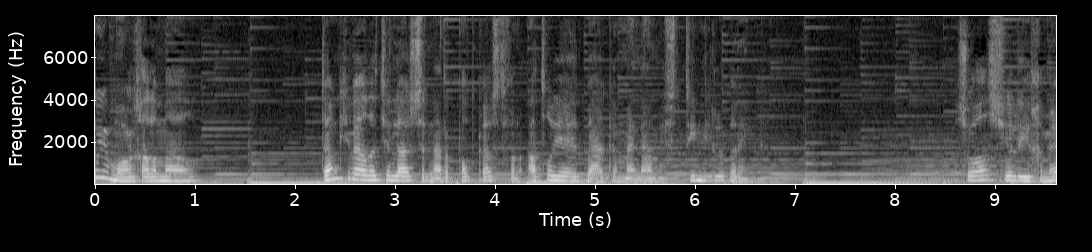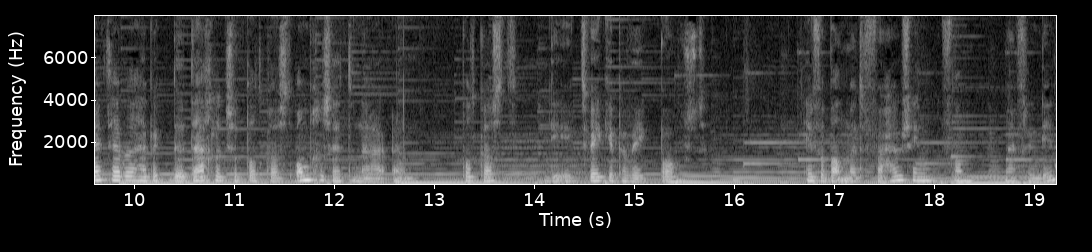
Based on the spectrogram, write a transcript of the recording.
Goedemorgen allemaal. Dankjewel dat je luistert naar de podcast van Atelier het Baken. Mijn naam is Tini Lubberink. Zoals jullie gemerkt hebben, heb ik de dagelijkse podcast omgezet naar een podcast die ik twee keer per week post. In verband met de verhuizing van mijn vriendin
